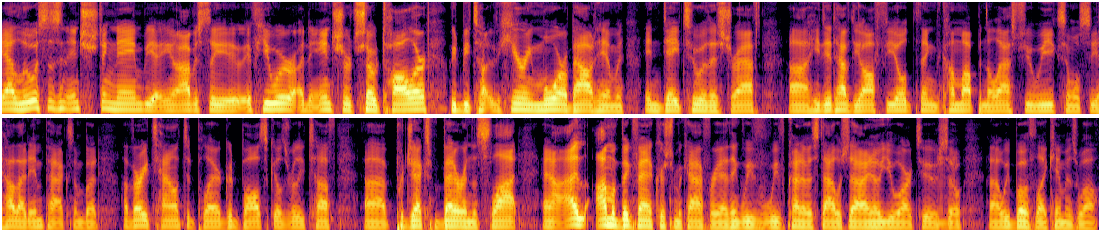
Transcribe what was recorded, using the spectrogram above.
Yeah, Lewis is an interesting name. You know, obviously, if he were an inch or so taller, we'd be t- hearing more about him in day two of this draft. Uh, he did have the off-field thing come up in the last few weeks, and we'll see how that impacts him. But a very talented player, good ball skills, really tough. Uh, projects better in the slot, and I, I'm a big fan of Christian McCaffrey. I think we've we've kind of established that. I know you are too. Mm-hmm. So uh, we both like him as well.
